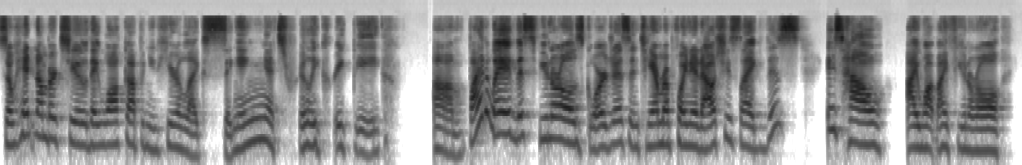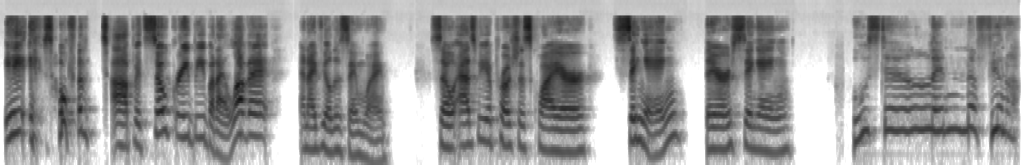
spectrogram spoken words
So, hint number two, they walk up and you hear like singing. It's really creepy. Um, by the way, this funeral is gorgeous. And Tamra pointed out, she's like, this is how I want my funeral. It is over the top. It's so creepy, but I love it. And I feel the same way. So as we approach this choir singing, they're singing, Who's still in the funeral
